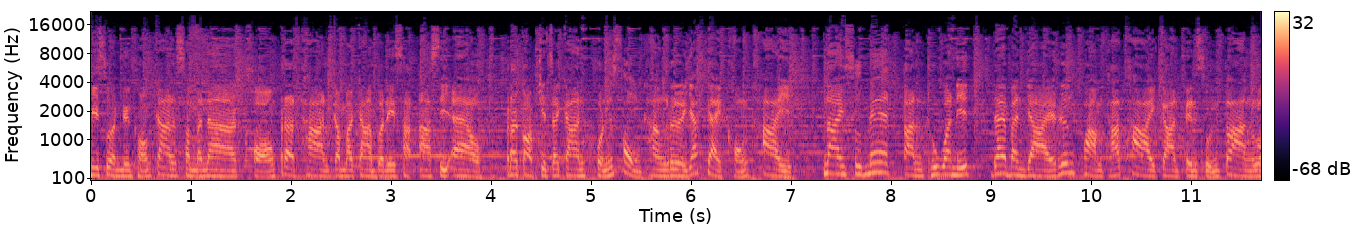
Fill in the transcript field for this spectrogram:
มีส่วนหนึ่งของการสัมมนาของประธานกรรมการบริษัท RCL ประกอบกิจการขนส่งทางเรือยักษ์ใหญ่ของไทยนายสุเมธตันทุวนิชได้บรรยายเรื่องความท้าทายการเป็นศูนย์กลางโล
